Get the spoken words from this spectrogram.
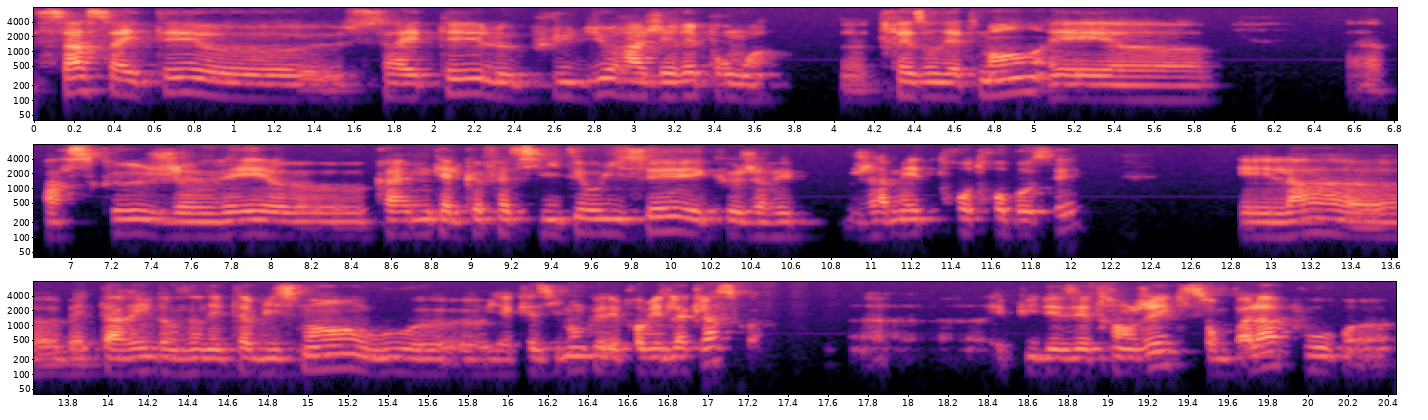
Ça, ça a été, euh, ça a été le plus dur à gérer pour moi, très honnêtement, et parce que j'avais quand même quelques facilités au lycée et que j'avais jamais trop trop bossé. Et là, ben, tu arrives dans un établissement où il y a quasiment que des premiers de la classe, quoi. et puis des étrangers qui sont pas là pour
